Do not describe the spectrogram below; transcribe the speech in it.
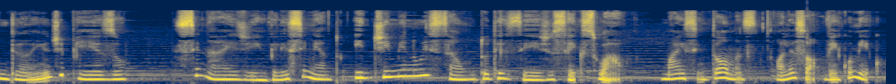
ganho de peso, sinais de envelhecimento e diminuição do desejo sexual. Mais sintomas? Olha só, vem comigo.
